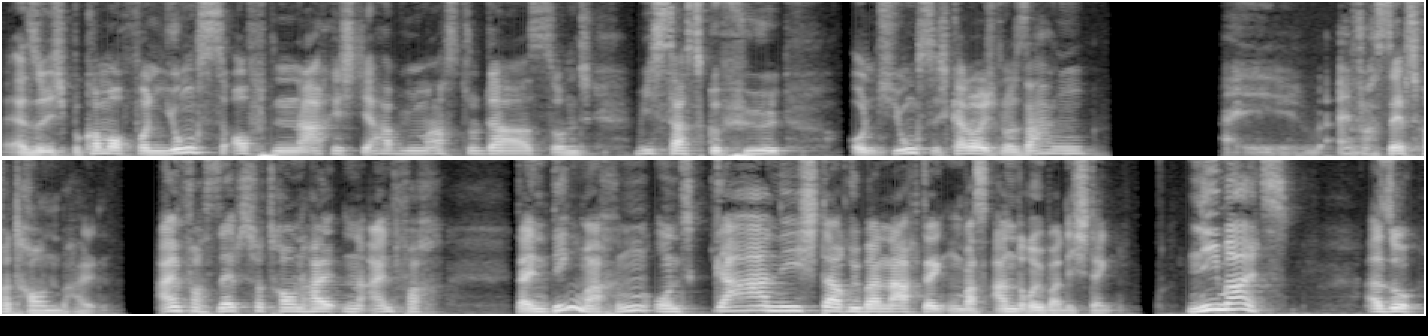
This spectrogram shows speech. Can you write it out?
Also ich bekomme auch von Jungs oft eine Nachricht, ja, wie machst du das und wie ist das Gefühl? Und Jungs, ich kann euch nur sagen, einfach Selbstvertrauen behalten. Einfach Selbstvertrauen halten, einfach dein Ding machen und gar nicht darüber nachdenken, was andere über dich denken. Niemals. Also,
